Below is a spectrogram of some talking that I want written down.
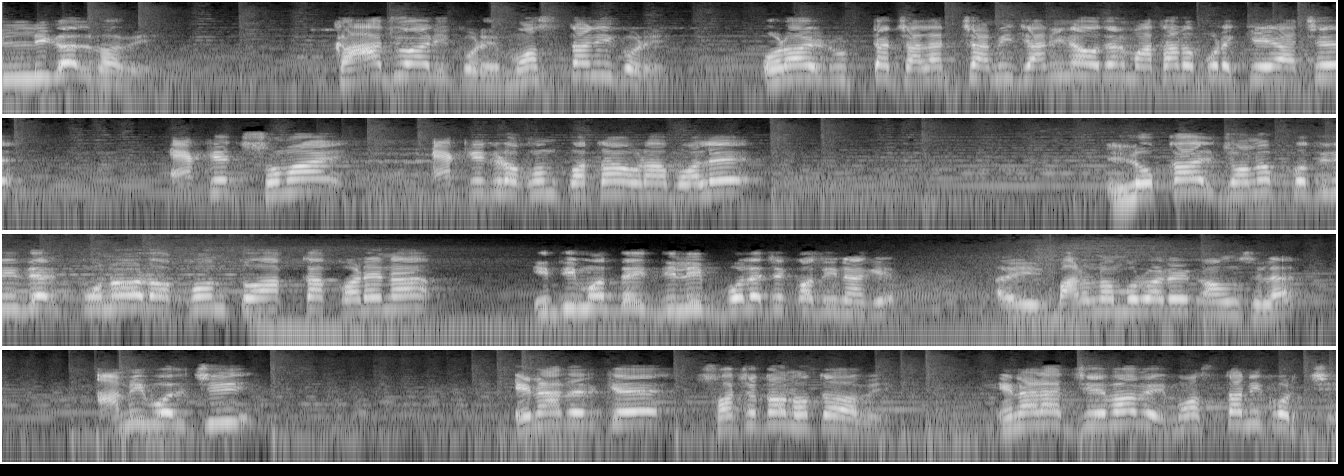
ইল্লিগালভাবে কাজওয়ারি করে, মস্তানি করে, ওরা ওই রুটটা চালাচ্ছে। আমি জানি না ওদের মাথার ওপরে কে আছে। এক এক সময় এক এক রকম কথা ওরা বলে। লোকাল জনপ্রতিনিধিদের কোনো রকম তোয়াক্কা করে না। ইতিমধ্যেই দিলীপ বলেছে কদিন আগে, এই বারো নম্বর ওয়ার্ডের কাউন্সিলর। আমি বলছি, এনাদেরকে সচেতন হতে হবে। এনারা যেভাবে মস্তানি করছে,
